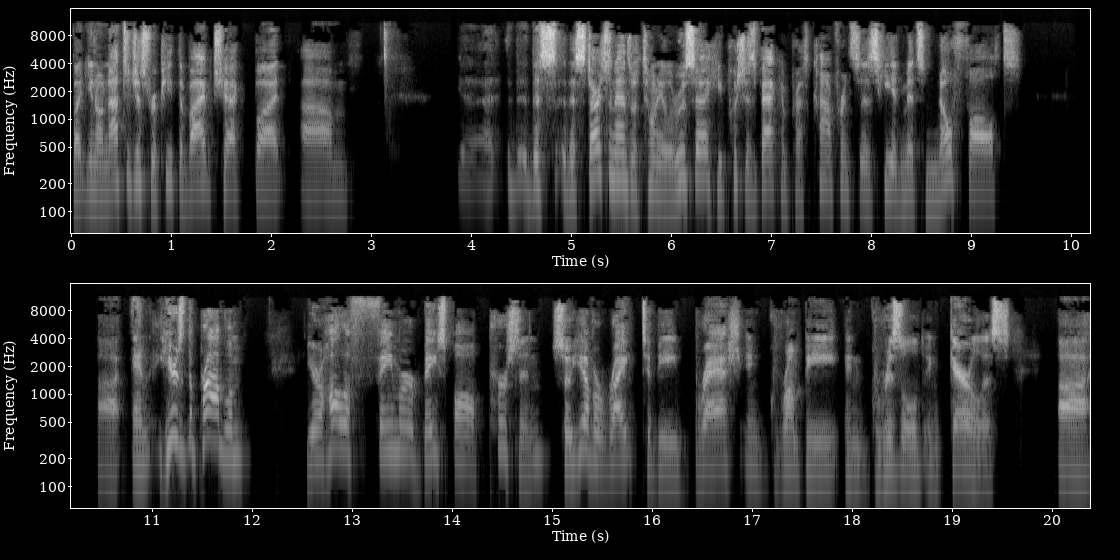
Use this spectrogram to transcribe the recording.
but you know, not to just repeat the vibe check, but um, uh, this this starts and ends with Tony La Russa. He pushes back in press conferences. He admits no fault. Uh, and here's the problem: you're a Hall of Famer baseball person, so you have a right to be brash and grumpy and grizzled and garrulous. Uh,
